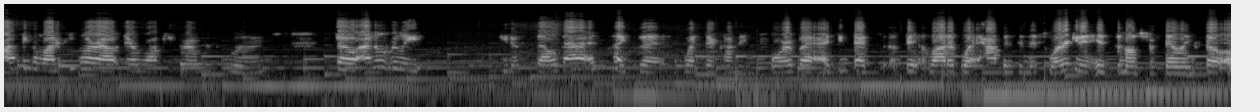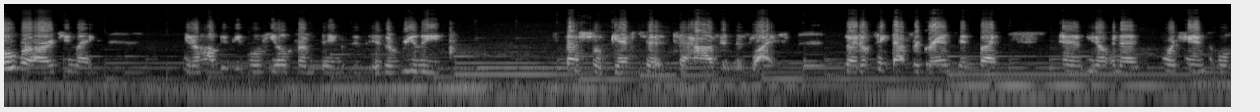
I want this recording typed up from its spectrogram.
I think a lot of people are out there walking around with wounds. So I don't really, you know, sell that as like the what they're coming for, but I think that's a bit a lot of what happens in this work, and it is the most fulfilling. So overarching, like, you know, helping people heal from things is, is a really special gift to, to have in this life. So I don't take that for granted, but and you know, in a more tangible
